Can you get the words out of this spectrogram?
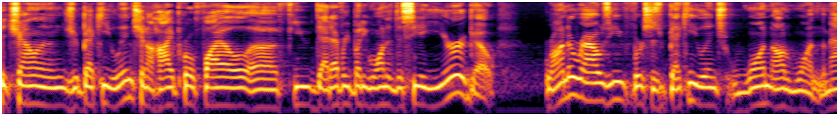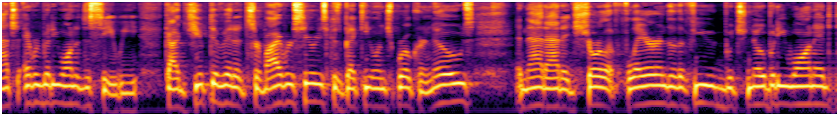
to challenge Becky Lynch in a high profile uh, feud that everybody wanted to see a year ago. Ronda Rousey versus Becky Lynch one on one. The match everybody wanted to see. We got gypped of it at Survivor Series because Becky Lynch broke her nose, and that added Charlotte Flair into the feud, which nobody wanted.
